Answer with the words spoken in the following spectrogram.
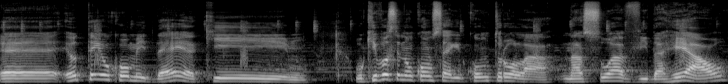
É, eu tenho como ideia que o que você não consegue controlar na sua vida real,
